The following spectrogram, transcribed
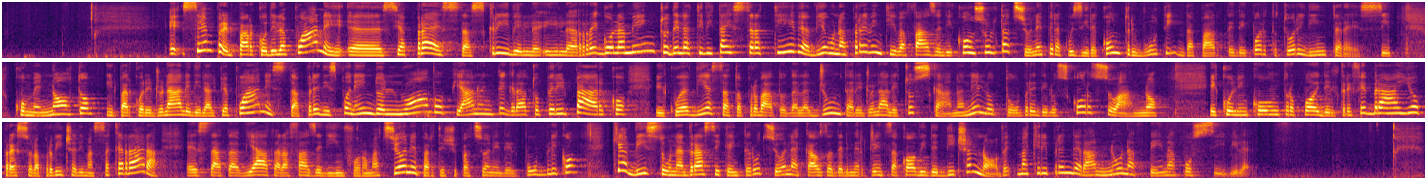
E sempre il Parco delle Apuane eh, si appresta, scrive il, il, regolamento delle attività estrattive e avvia una preventiva fase di consultazione per acquisire contributi da parte dei portatori di interessi. Come è noto, il Parco regionale delle Alpi Apuane sta predisponendo il nuovo piano integrato per il parco, il cui avvio è stato approvato dalla Giunta regionale toscana nell'ottobre dello scorso anno. E con l'incontro poi del 3 febbraio presso la provincia di Massa Carrara è stata avviata la fase fase di informazione e partecipazione del pubblico che ha visto una drastica interruzione a causa dell'emergenza Covid-19 ma che riprenderà non appena possibile.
